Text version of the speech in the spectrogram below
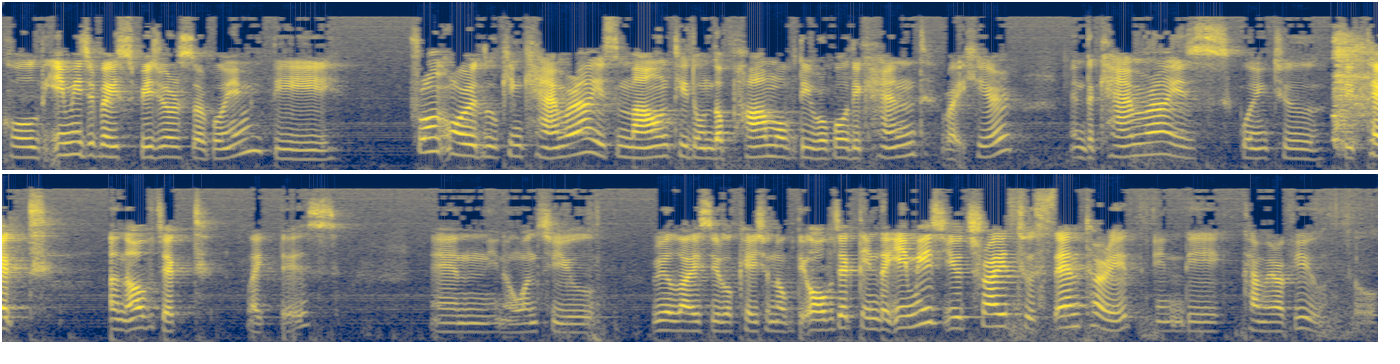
called image-based visual servoing. The frontward-looking camera is mounted on the palm of the robotic hand right here, and the camera is going to detect an object like this. And you know, once you realize the location of the object in the image, you try to center it in the camera view. So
